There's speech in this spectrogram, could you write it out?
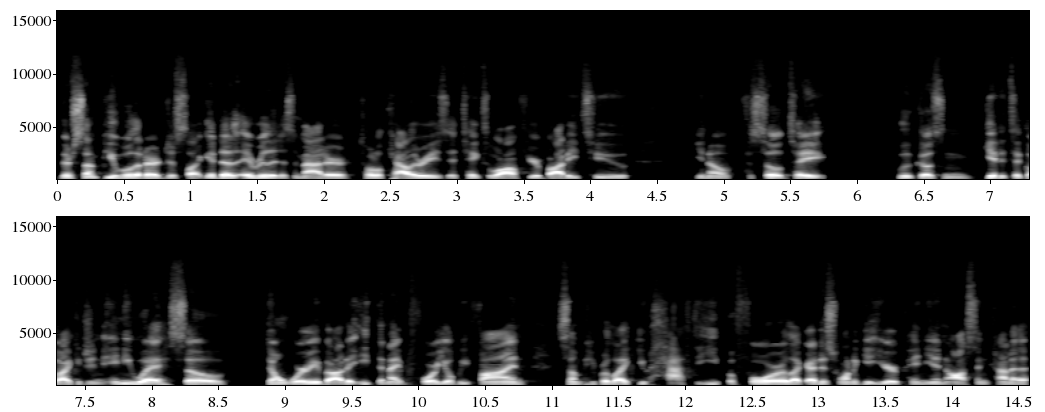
there's some people that are just like it does it really doesn't matter total calories. It takes a while for your body to, you know, facilitate glucose and get it to glycogen anyway. So don't worry about it. Eat the night before, you'll be fine. Some people are like, you have to eat before. Like, I just want to get your opinion. Austin kind of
